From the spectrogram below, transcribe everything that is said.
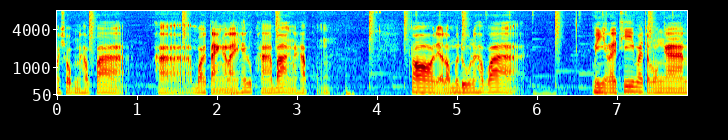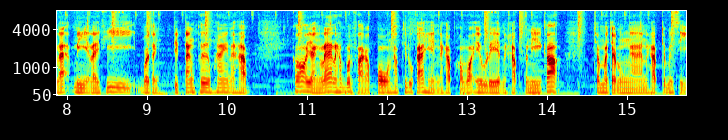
มาชมนะครับว่าอ่าบอยแต่งอะไรให้ลูกค้าบ้างนะครับผม ก็เดี๋ยวเรามาดูนะครับว่า มีอะไรที่มาจากโรงงาน และมีอะไรที่บริษัทติดตั้งเพิ่มให้นะครับ ก็อย่างแรกนะครับบนฝากระโปรงครับที่ลูกค้าเห็นนะครับคำว่าเอเวอเรสต์นะครับตัวนี้ก็จะมาจากโรงงานนะครับ จะเป็นสี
